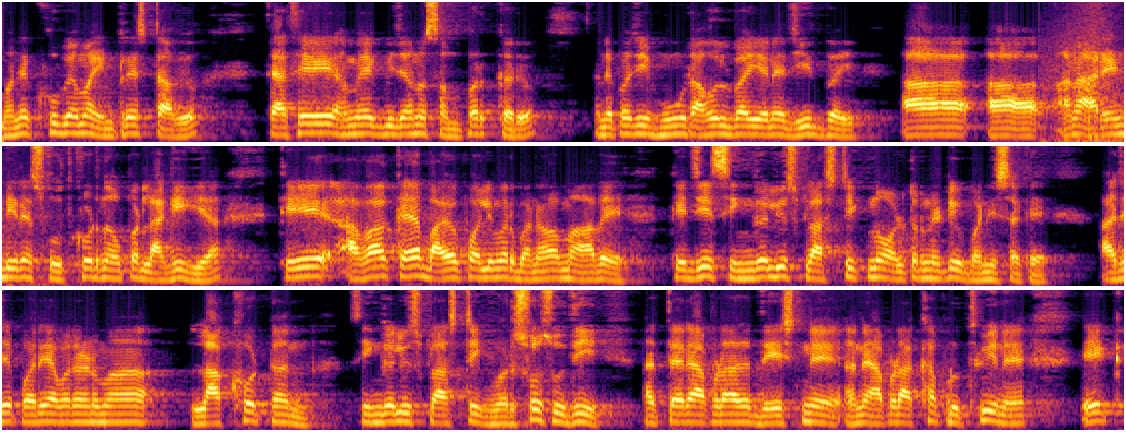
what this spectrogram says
મને ખૂબ એમાં ઇન્ટરેસ્ટ આવ્યો. ત્યાંથી અમે એકબીજાનો સંપર્ક કર્યો અને પછી હું, રાહુલભાઈ અને જીતભાઈ આ આના આરએનડીને શોધખોળના ઉપર લાગી ગયા કે આવા કયા બાયોપોલિમર બનાવવામાં આવે કે જે સિંગલ યુઝ પ્લાસ્ટિકનો ઓલ્ટરનેટિવ બની શકે. આજે પર્યાવરણમાં લાખો ટન સિંગલ યુઝ પ્લાસ્ટિક વર્ષો સુધી અત્યારે આપણા દેશને અને આપણા આખા પૃથ્વીને એક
